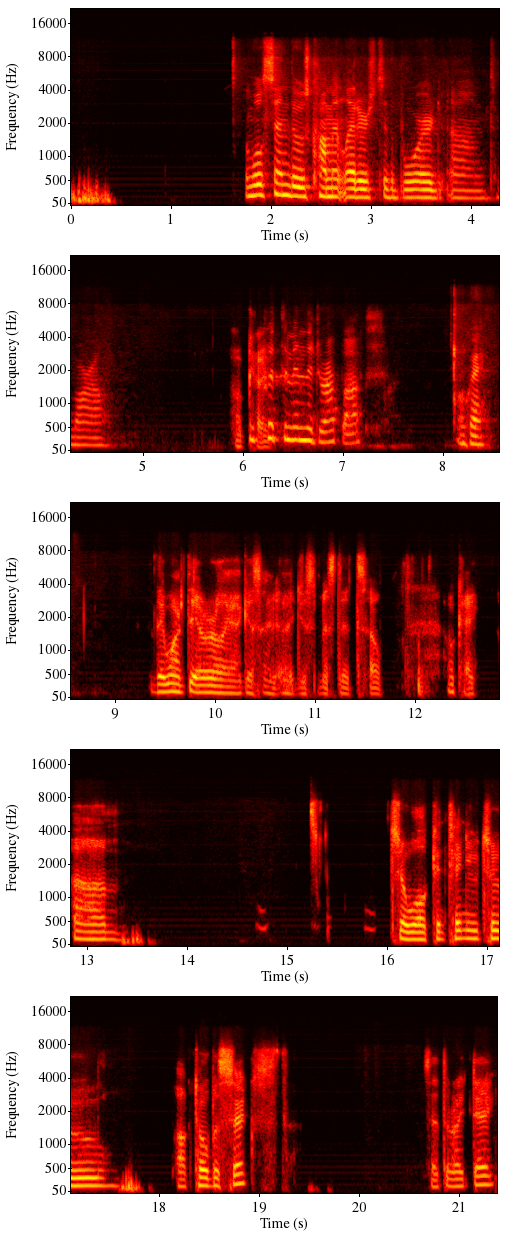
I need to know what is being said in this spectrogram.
And we'll send those comment letters to the board, um, tomorrow. We Okay, put them in the Dropbox. Okay. they weren't there early. I guess I, I just missed it, so, okay. Um, so we'll continue to October 6th? Is that the right day?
